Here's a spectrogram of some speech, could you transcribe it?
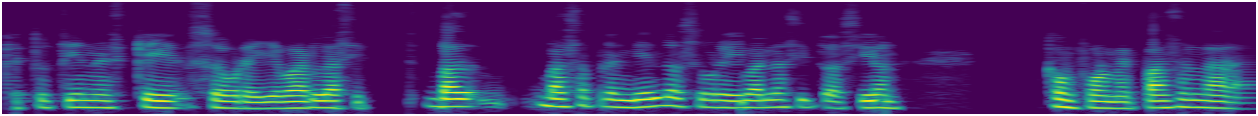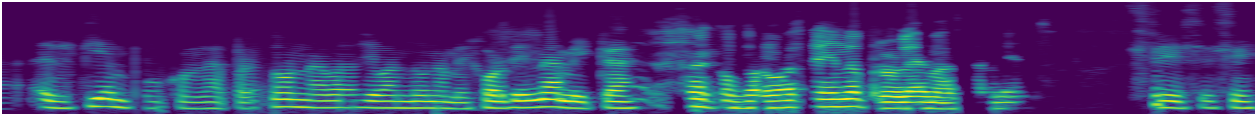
Que tú tienes que sobrellevar la vas, vas aprendiendo a sobrellevar la situación conforme pasa la, el tiempo con la persona, vas llevando una mejor dinámica. Conforme vas teniendo problemas también. Sí, sí, sí.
